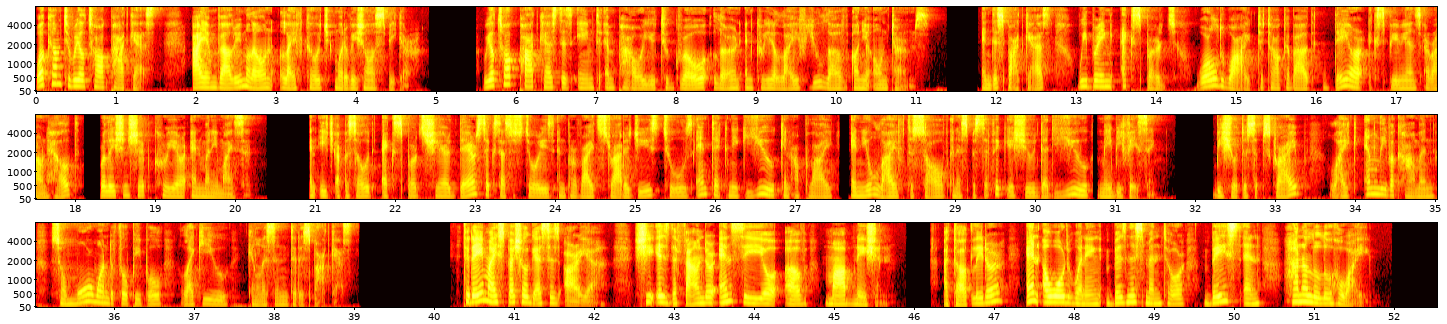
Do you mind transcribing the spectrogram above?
Welcome to Real Talk Podcast. I am Valerie Malone, life coach, motivational speaker. Real Talk Podcast is aimed to empower you to grow, learn, and create a life you love on your own terms. In this podcast, we bring experts worldwide to talk about their experience around health, relationship, career, and money mindset. In each episode, experts share their success stories and provide strategies, tools, and technique you can apply in your life to solve a specific issue that you may be facing. Be sure to subscribe, like, and leave a comment so more wonderful people like you can listen to this podcast. Today, my special guest is Aria. She is the founder and CEO of Mob Nation, a thought leader and award winning business mentor based in Honolulu, Hawaii.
